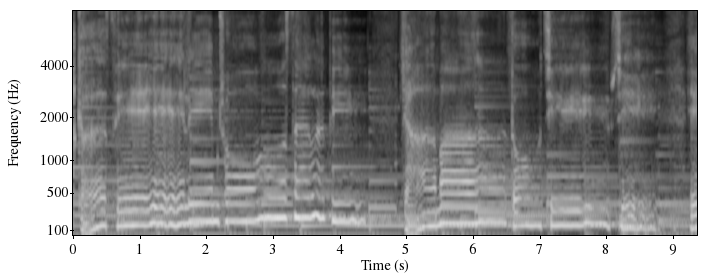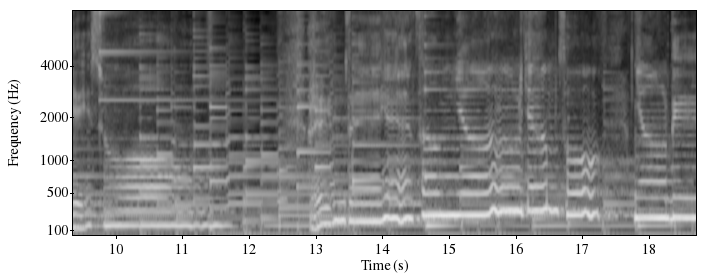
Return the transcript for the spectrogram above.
Shkathilim cho selbi Yamato jibji iso Rimze tsang nyar gyamso nyar di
